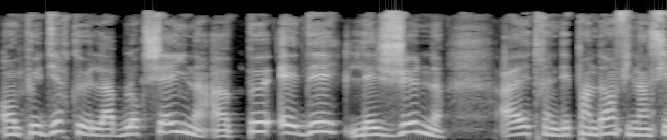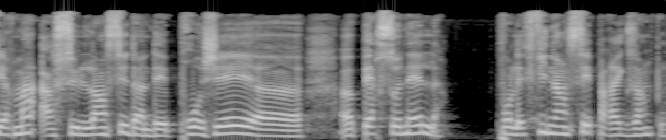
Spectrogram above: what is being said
on peut dire que la blockchain euh, peut aider les jeunes à être indépendants financièrement, à se lancer dans des projets euh, personnels pour les financer, par exemple?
